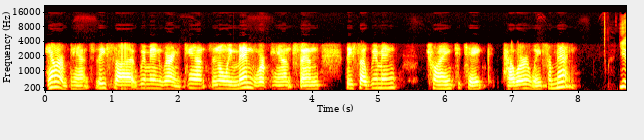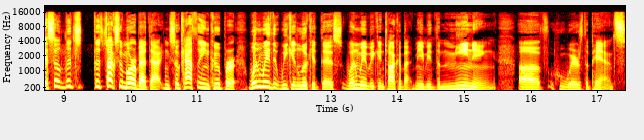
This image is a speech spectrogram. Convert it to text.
harem pants. They saw women wearing pants and only men wore pants, and they saw women trying to take power away from men. Yeah, so let's let's talk some more about that. And so, Kathleen Cooper, one way that we can look at this, one way we can talk about maybe the meaning of who wears the pants,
